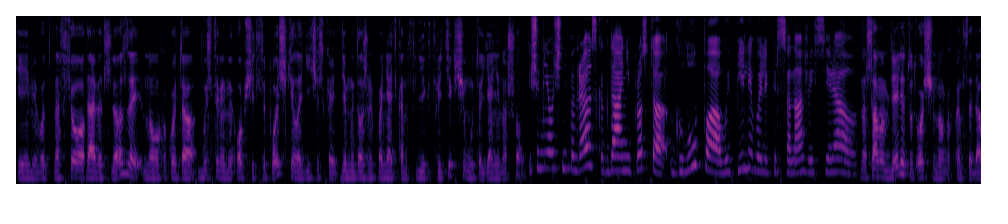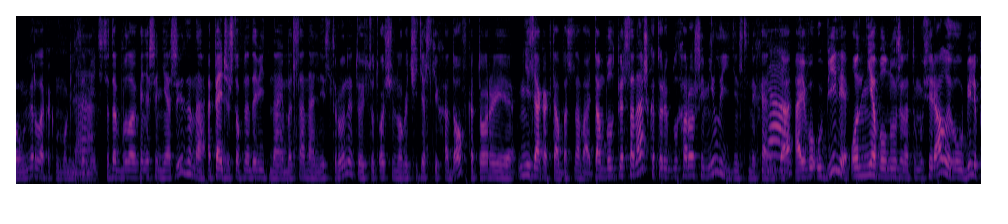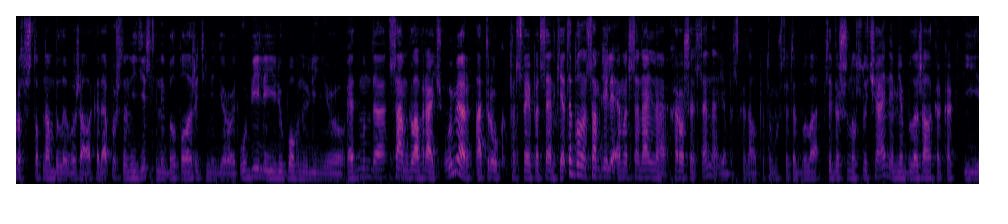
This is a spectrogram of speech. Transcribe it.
теме, вот на все давят слезы, но какой-то выстроенной общей цепочки логической, где мы должны понять конфликт, прийти к чему-то, я не нашел. Еще мне очень не понравилось, когда они просто глупо выпиливали персонажей из сериала. На самом деле тут очень много в конце, да, умерло, как мы могли Да. заметить. Это было, конечно, неожиданно. Опять же, чтобы надавить на эмоциональные струны, то есть тут очень много читерских ходов, которые нельзя как-то обосновать. Там был персонаж, который был хороший, милый, единственный Хэнк, да, Да. а его убили, он не был нужен этому сериалу, его убили просто, чтобы нам было его жалко, да, потому что он единственный был положительный герой. Убили и любовную линию Эдмунда. Сам главврач умер от рук по своей пациентки. Это была на самом деле эмоционально хорошая сцена, я бы сказал, потому что это было совершено случайно, и мне было жалко как и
